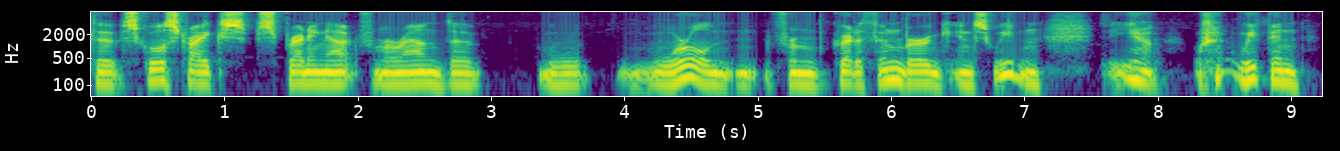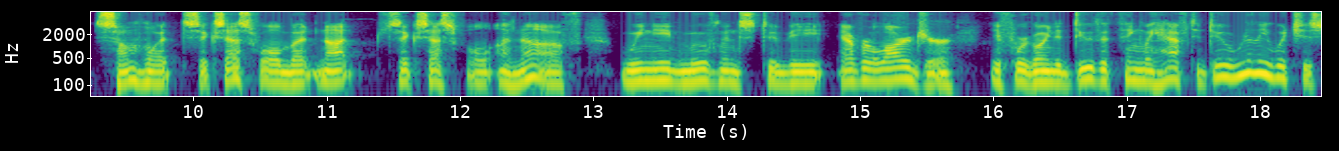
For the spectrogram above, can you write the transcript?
the school strikes spreading out from around the w- world, from Greta Thunberg in Sweden. You know, we've been somewhat successful, but not successful enough. We need movements to be ever larger if we're going to do the thing we have to do, really, which is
